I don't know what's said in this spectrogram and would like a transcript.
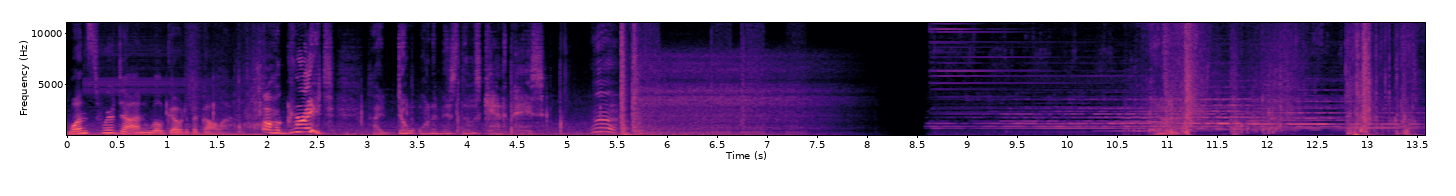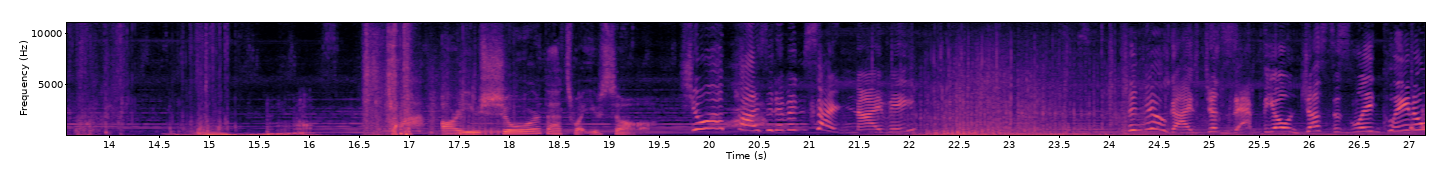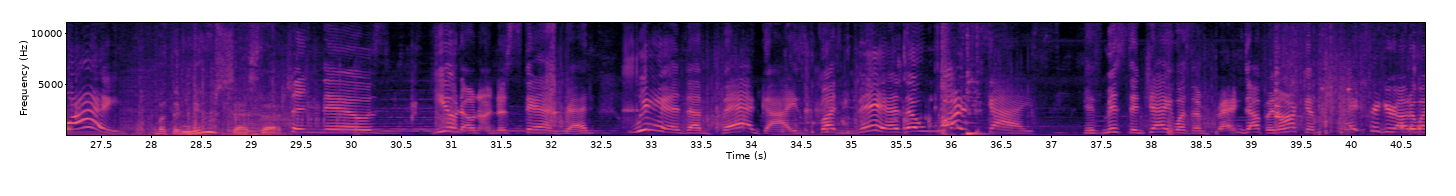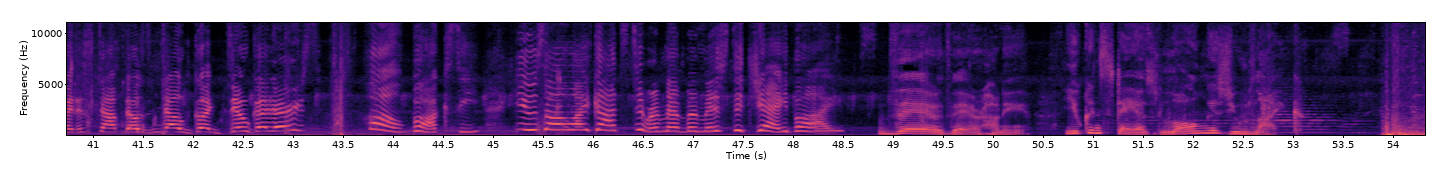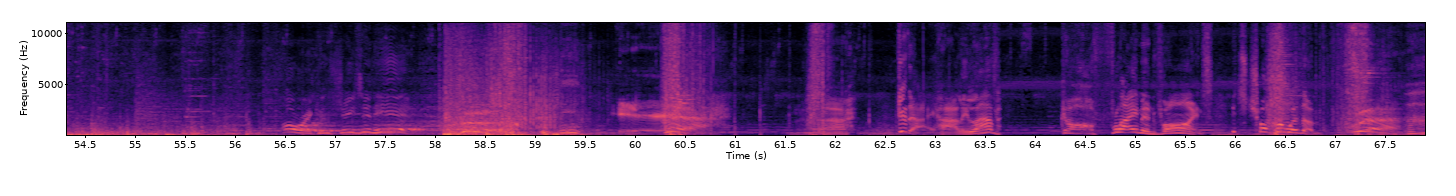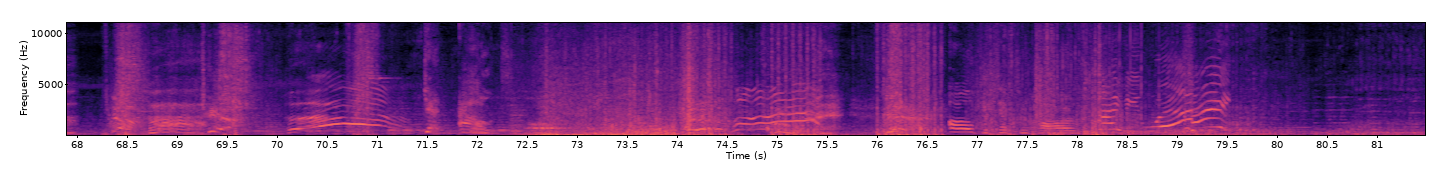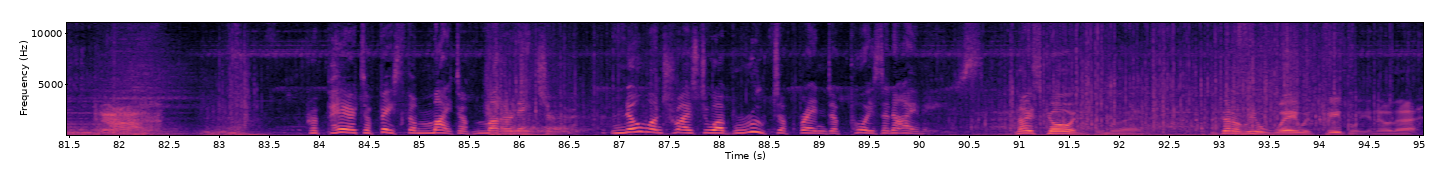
Once we're done, we'll go to the gala. Oh, great! I don't want to miss those canapes. Are you sure that's what you saw? Sure, positive and certain, Ivy. The new guys just zapped the old Justice League clean away. But the news says that. The news. You don't understand, Red. We're the bad guys, but they're the worst guys. If Mr. J wasn't banged up in Arkham, I'd figure out a way to stop those no-good do-gooders. Oh, Boxy, use all I got to remember Mr. J by. There, there, honey. You can stay as long as you like. I reckon she's in here. G'day, Harley love. Oh, flaming vines. It's chocolate with them. Get out! Oh, I'll protect you, Harl. Ivy, wait! Prepare to face the might of Mother Nature. No one tries to uproot a friend of Poison Ivy's. Nice going, Boomerang. You've got a real way with people, you know that?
